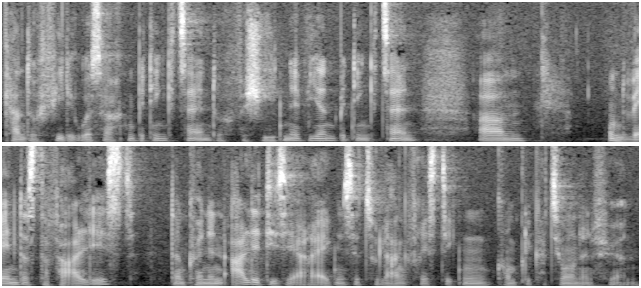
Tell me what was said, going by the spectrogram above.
kann durch viele Ursachen bedingt sein, durch verschiedene Viren bedingt sein. Ähm, und wenn das der Fall ist, dann können alle diese Ereignisse zu langfristigen Komplikationen führen.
